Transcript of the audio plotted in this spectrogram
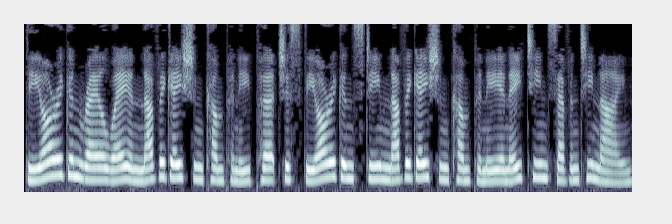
The Oregon Railway and Navigation Company purchased the Oregon Steam Navigation Company in 1879.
